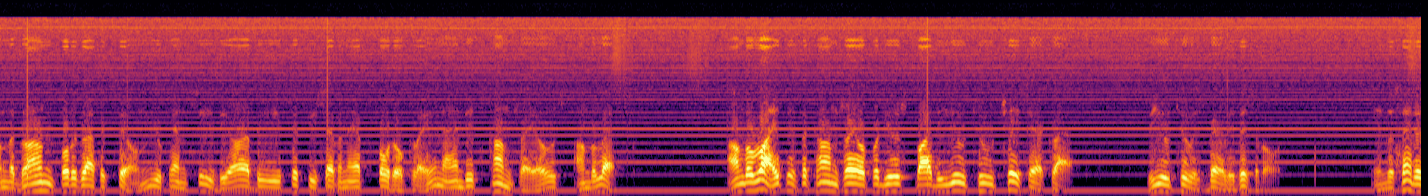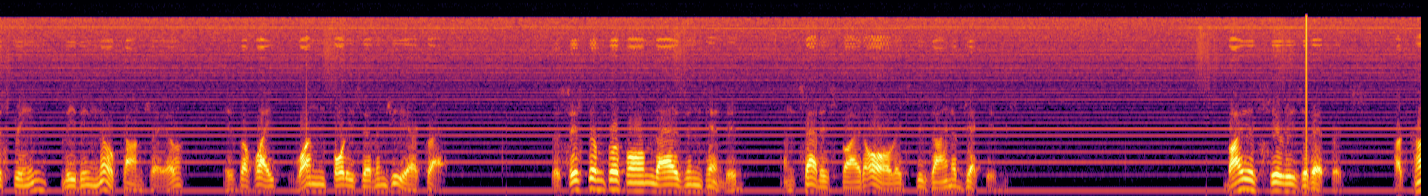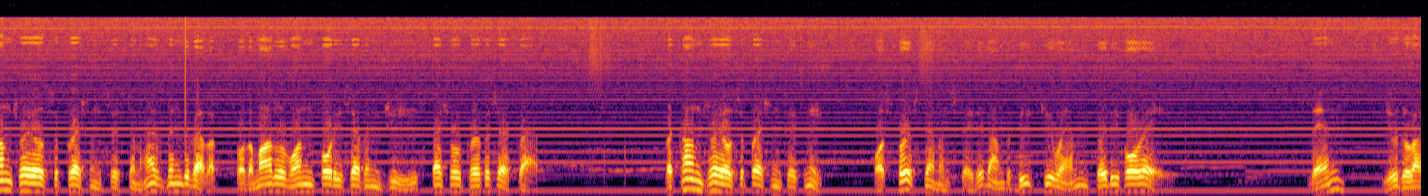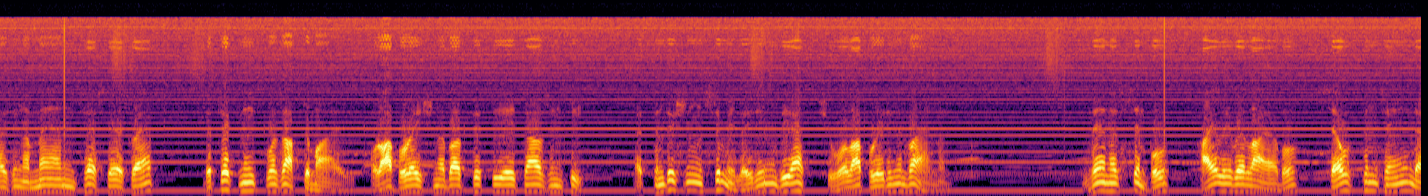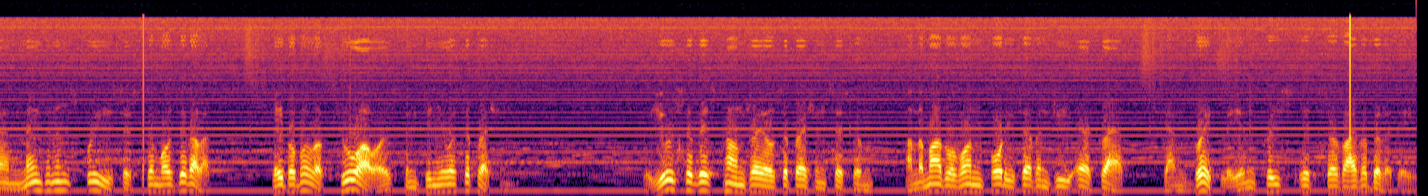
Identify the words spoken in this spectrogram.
From the ground photographic film, you can see the RB-57F photoplane and its contrails on the left. On the right is the contrail produced by the U-2 chase aircraft. The U-2 is barely visible. In the center screen, leaving no contrail, is the white 147G aircraft. The system performed as intended and satisfied all its design objectives. By a series of efforts, a contrail suppression system has been developed for the Model 147G special purpose aircraft. The contrail suppression technique was first demonstrated on the BQM 34A. Then, utilizing a manned test aircraft, the technique was optimized for operation above 58,000 feet at conditions simulating the actual operating environment. Then a simple, highly reliable, self-contained and maintenance-free system was developed, capable of two hours continuous suppression. The use of this contrail suppression system on the Model 147G aircraft can greatly increase its survivability.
